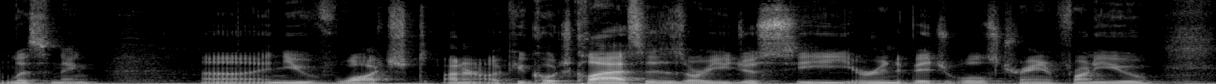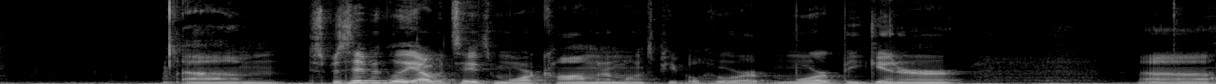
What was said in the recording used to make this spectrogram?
listening, uh, and you've watched, I don't know, if you coach classes or you just see your individuals train in front of you. Um, specifically, I would say it's more common amongst people who are more beginner uh,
